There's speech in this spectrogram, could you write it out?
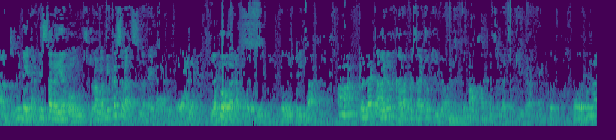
karşılığı Beylerbeyi sarayı olmuştur. Ama bir kasır aslında Beylerbeyi'de. Yani yapı olarak öyle bir şey var. Ama özellikle aynalı kavak mesela çok iyi bir örnektir. Maslak kasırları çok iyi bir örnektir. Bunlar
